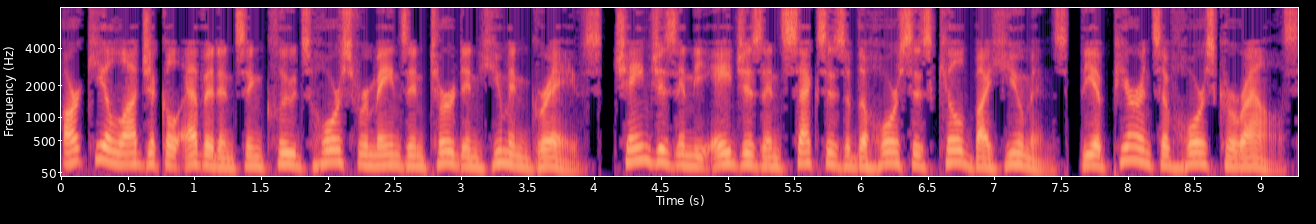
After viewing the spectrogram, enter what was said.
Archaeological evidence includes horse remains interred in human graves, changes in the ages and sexes of the horses killed by humans, the appearance of horse corrals,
